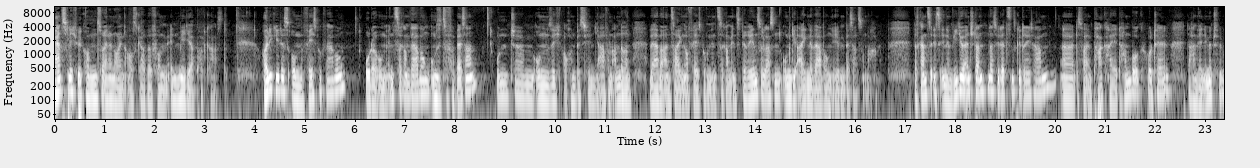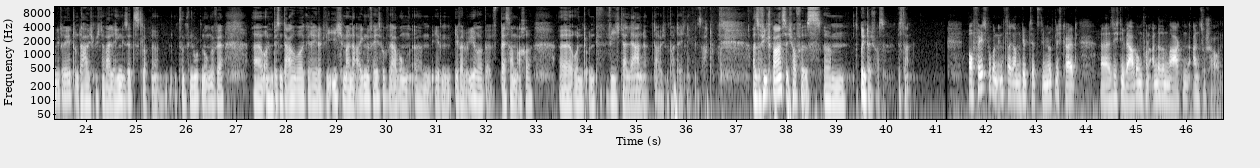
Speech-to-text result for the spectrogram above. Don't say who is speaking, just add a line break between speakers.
Herzlich willkommen zu einer neuen Ausgabe vom NMedia Podcast. Heute geht es um Facebook-Werbung oder um Instagram-Werbung, um sie zu verbessern und ähm, um sich auch ein bisschen ja von anderen Werbeanzeigen auf Facebook und Instagram inspirieren zu lassen, um die eigene Werbung eben besser zu machen. Das Ganze ist in einem Video entstanden, das wir letztens gedreht haben. Äh, das war im Park Hyatt Hamburg Hotel. Da haben wir einen Imagefilm gedreht und da habe ich mich eine Weile hingesetzt, ich glaube fünf Minuten ungefähr, äh, und ein bisschen darüber geredet, wie ich meine eigene Facebook-Werbung ähm, eben evaluiere, besser mache äh, und, und wie ich da lerne. Da habe ich ein paar Techniken gesagt. Also viel Spaß, ich hoffe, es, ähm, es bringt euch was. Bis dann.
Auf Facebook und Instagram gibt es jetzt die Möglichkeit, äh, sich die Werbung von anderen Marken anzuschauen.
